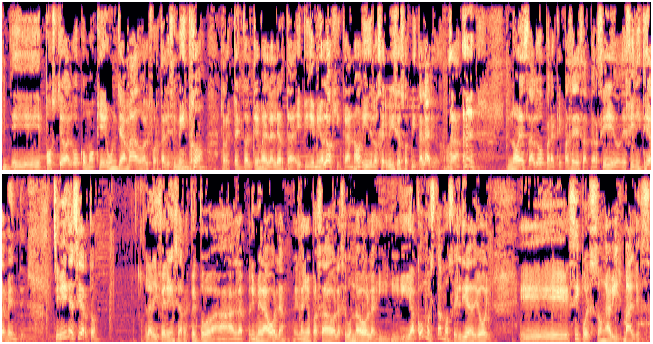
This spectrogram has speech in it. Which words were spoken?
eh, posteó algo como que un llamado al fortalecimiento respecto al tema de la alerta epidemiológica ¿no? y de los servicios hospitalarios. O sea, no es algo para que pase desapercibido, definitivamente. Si bien es cierto, la diferencia respecto a la primera ola, el año pasado, la segunda ola, y, a cómo estamos el día de hoy, eh, sí, pues son abismales.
